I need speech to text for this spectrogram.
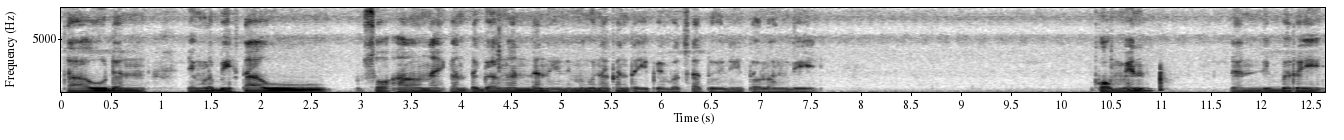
tahu dan yang lebih tahu soal naikkan tegangan dan ini menggunakan TIP 41 ini tolong di komen dan diberi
